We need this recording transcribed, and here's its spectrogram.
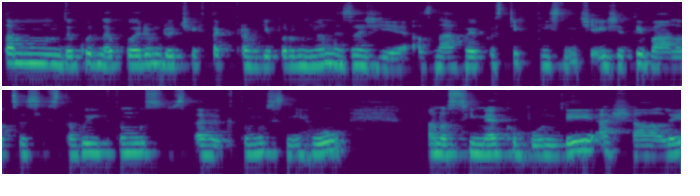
tam, dokud nepojedem do Čech, tak pravděpodobně ho nezažije a zná ho jako z těch písniček, že ty Vánoce se vztahují k tomu, eh, k tomu sněhu a nosíme jako bundy a šály,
